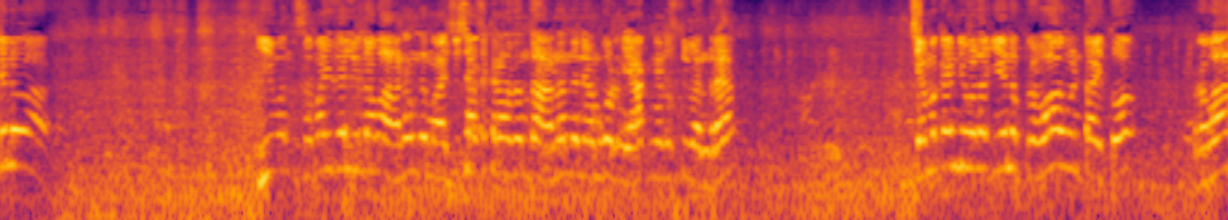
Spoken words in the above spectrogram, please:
ಏನು? ಈ ಒಂದು ಸಮಯದಲ್ಲಿ ನಾವು ಆನಂದ ಮಾಜಿ ಶಾಸಕರಾದಂತಹ ಆನಂದ ನ್ಯಾಮಗೌಡ್ರನ್ನ ಯಾಕೆ ನಡೆಸ್ತೀವಿ ಅಂದ್ರೆ, ಜಮಖಂಡಿ ಒಳಗೆ ಏನು ಪ್ರವಾಹ ಉಂಟಾಯ್ತು, ಪ್ರವಾಹ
